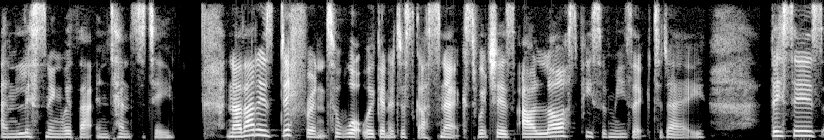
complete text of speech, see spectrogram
and listening with that intensity. Now that is different to what we're going to discuss next which is our last piece of music today this is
